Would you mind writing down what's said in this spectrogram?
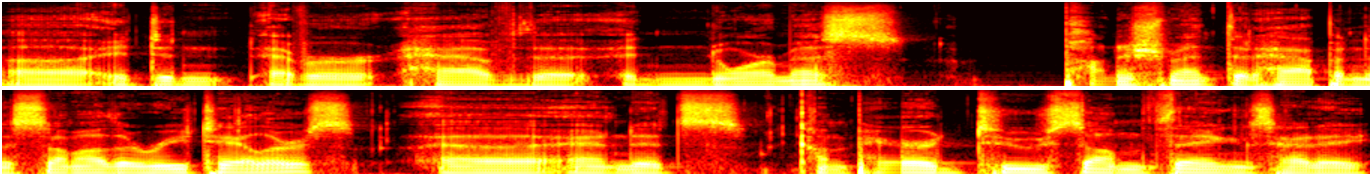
Uh, it didn't ever have the enormous punishment that happened to some other retailers, uh, and it's compared to some things had a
